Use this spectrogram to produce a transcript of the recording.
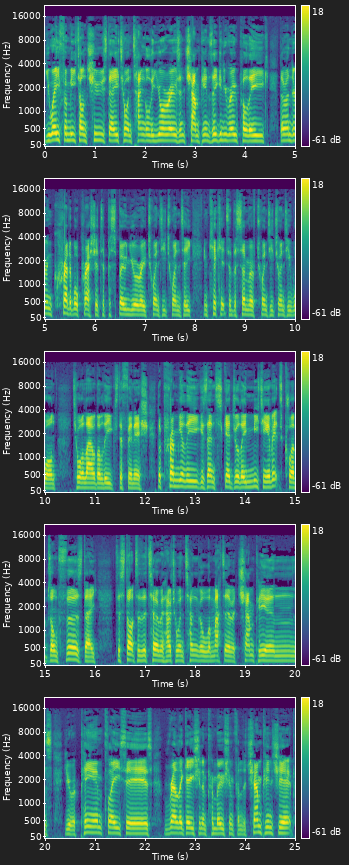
UEFA meet on Tuesday to untangle the Euros and Champions League and Europa League. They're under incredible pressure to postpone Euro 2020 and kick it to the summer of 2021 to allow the leagues to finish. The Premier League is then scheduled a meeting of its clubs on Thursday to start to determine how to untangle the matter of champions, European places, relegation and promotion from the championship.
